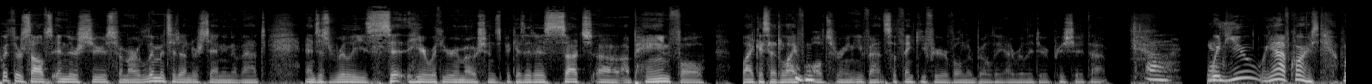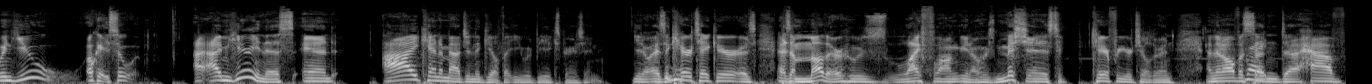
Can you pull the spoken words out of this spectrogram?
put themselves in their shoes from our limited understanding of that, and just really sit here with your emotions because it is such a, a painful, like I said, life-altering mm-hmm. event. So thank you for your vulnerability. I really do appreciate that. Oh, yes. When you, yeah, of course. When you, okay, so I, I'm hearing this, and I can't imagine the guilt that you would be experiencing you know, as a mm-hmm. caretaker, as as a mother whose lifelong, you know, whose mission is to care for your children, and then all of a right. sudden to have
